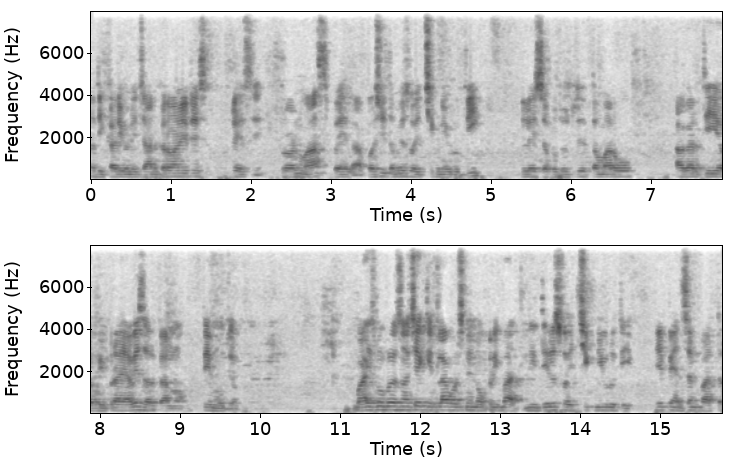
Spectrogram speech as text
અધિકારીઓને જાણ કરવાની રહેશે. ત્રણ માસ પહેલાં. પછી તમે સ્વૈચ્છિક નિવૃત્તિ લઈ શકો છો. જે તમારો આગળથી અભિપ્રાય આવે સરકારનો તે મુજબ. બાવીસમો પ્રશ્ન છે, કેટલા વર્ષની નોકરી બાદ લીધેલ સ્વૈચ્છિક નિવૃત્તિ? એ પેન્શન પાત્ર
